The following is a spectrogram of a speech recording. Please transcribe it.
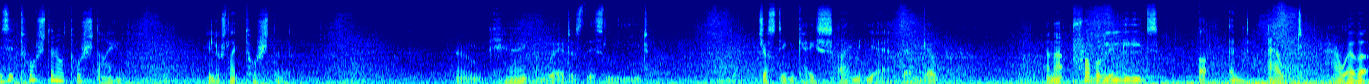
Is it Torsten or Torstein? It looks like Torsten. Okay, where does this lead? Just in case I... Yeah, there we go. And that probably leads up and out. However,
